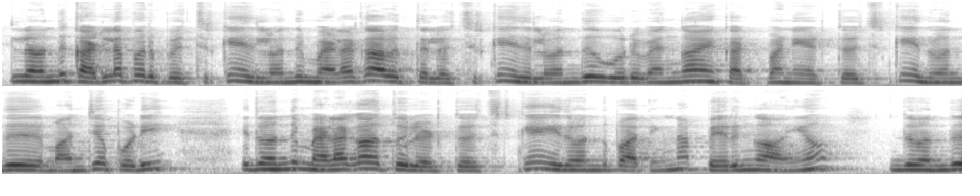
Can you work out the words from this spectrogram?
இதில் வந்து கடலைப்பருப்பு வச்சுருக்கேன். இதில் வந்து மிளகா வத்தல் வச்சுருக்கேன். இதில் வந்து ஒரு வெங்காயம் கட் பண்ணி எடுத்து வச்சுருக்கேன். இது வந்து மஞ்சள் பொடி. இது வந்து மிளகாத்தூள் எடுத்து வச்சுருக்கேன். இது வந்து பார்த்திங்கன்னா பெருங்காயம். இது வந்து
